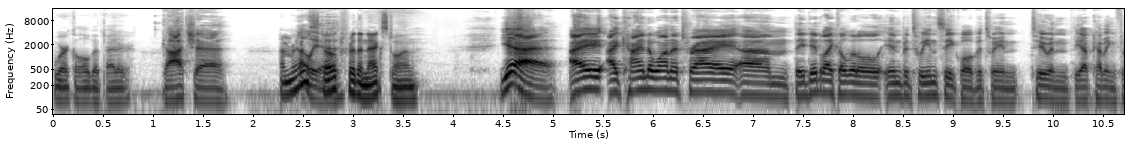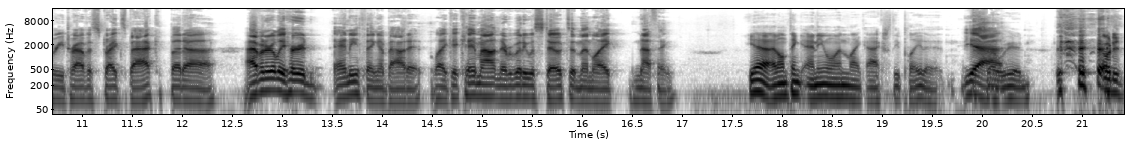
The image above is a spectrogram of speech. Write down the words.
work a little bit better. gotcha. I'm Hell really yeah. stoked for the next one. Yeah, I I kind of want to try. Um, they did like a little in between sequel between two and the upcoming three. Travis Strikes Back, but uh, I haven't really heard anything about it. Like it came out and everybody was stoked, and then like nothing. Yeah, I don't think anyone like actually played it. It's Yeah. so weird. oh, did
